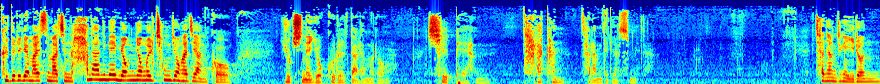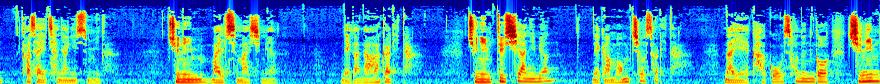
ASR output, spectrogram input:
그들에게 말씀하신 하나님의 명령을 청종하지 않고 육신의 욕구를 따름으로 실패한 타락한 사람들이었습니다. 찬양 중에 이런 가사의 찬양이 있습니다. 주님 말씀하시면 내가 나아가리다. 주님 뜻이 아니면 내가 멈춰서리다. 나의 가고 서는 것 주님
